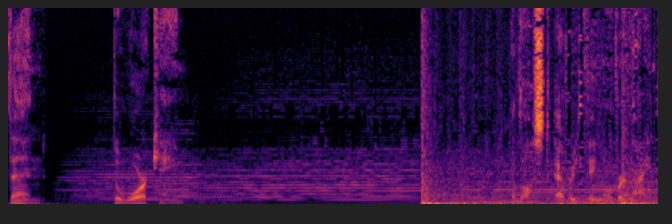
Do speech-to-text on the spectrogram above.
Then, the war came. I lost everything overnight.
